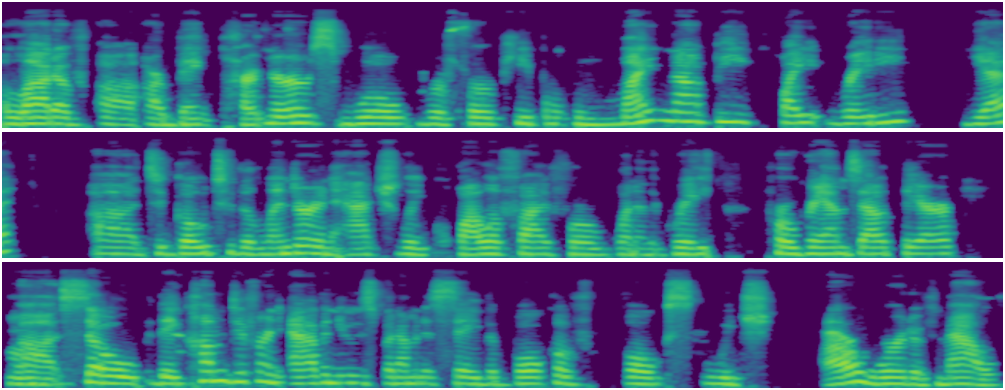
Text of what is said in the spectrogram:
A lot mm-hmm. of uh, our bank partners will refer people who might not be quite ready yet uh, to go to the lender and actually qualify for one of the great programs out there. Mm-hmm. Uh, so they come different avenues, but I'm going to say the bulk of folks, which are word of mouth,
